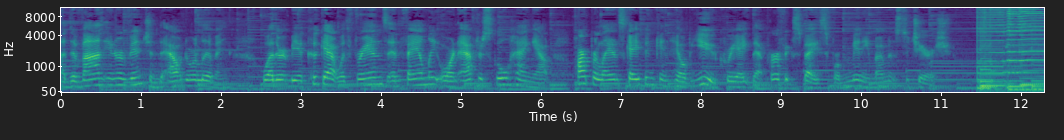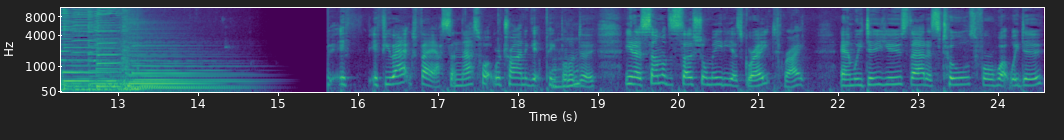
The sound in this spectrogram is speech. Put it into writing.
a divine intervention to outdoor living. Whether it be a cookout with friends and family or an after school hangout, Harper Landscaping can help you create that perfect space for many moments to cherish. if if you act fast, and that's what we're trying to get people to mm-hmm. do. You know, some of the social media is great, Right? And we do use that as tools for what we do.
